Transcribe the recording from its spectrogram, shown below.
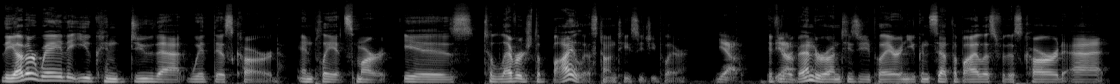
the other way that you can do that with this card and play it smart is to leverage the buy list on TCG Player. yeah, If yeah. you're a vendor on TCG Player and you can set the buy list for this card at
